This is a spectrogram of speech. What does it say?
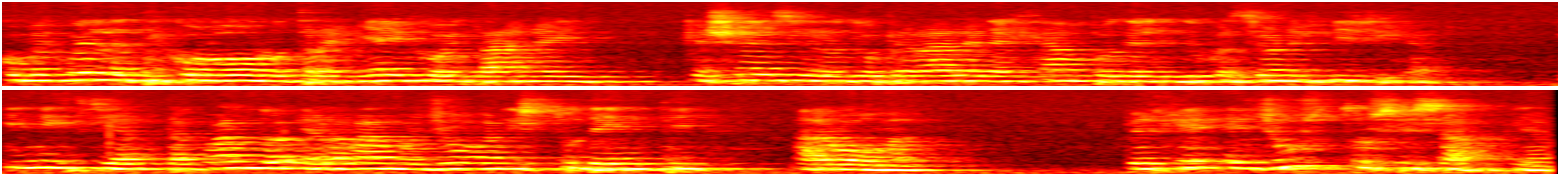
come quella di coloro tra i miei coetanei che scelsero di operare nel campo dell'educazione fisica, inizia da quando eravamo giovani studenti a Roma, perché è giusto si sappia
